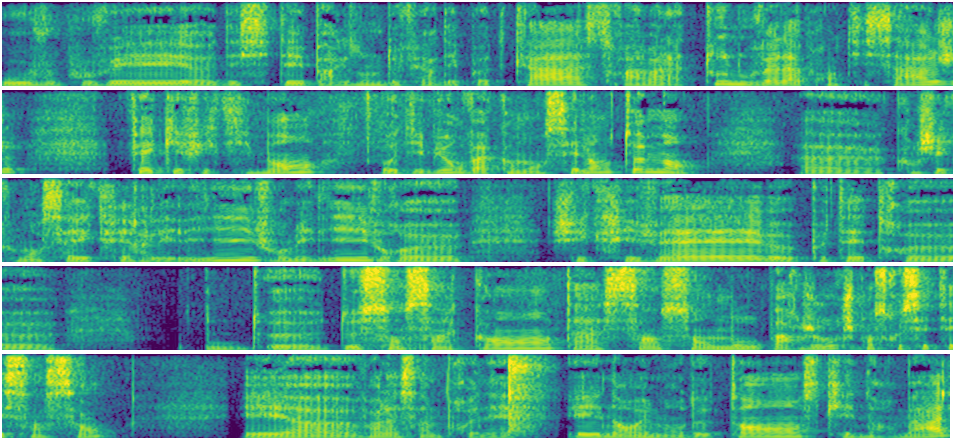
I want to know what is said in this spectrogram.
ou vous pouvez euh, décider par exemple de faire des podcasts. Enfin voilà, tout nouvel apprentissage fait qu'effectivement au début on va commencer lentement. Euh, quand j'ai commencé à écrire les livres, mes livres, j'écrivais peut-être 250 à 500 mots par jour. Je pense que c'était 500. Et euh, voilà, ça me prenait énormément de temps, ce qui est normal.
